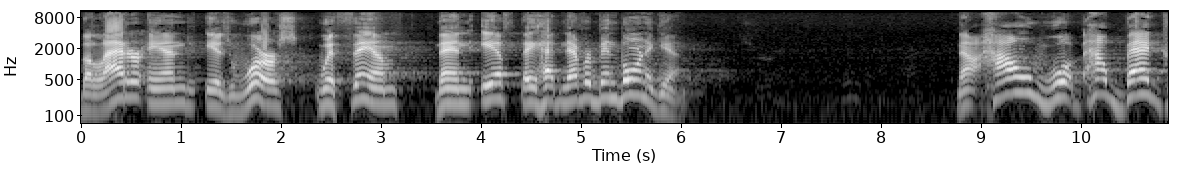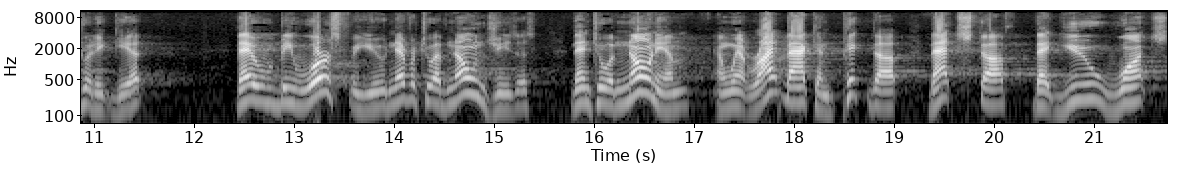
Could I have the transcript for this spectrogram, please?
The latter end is worse with them than if they had never been born again. Now, how, how bad could it get that it would be worse for you never to have known Jesus than to have known him and went right back and picked up that stuff that you once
